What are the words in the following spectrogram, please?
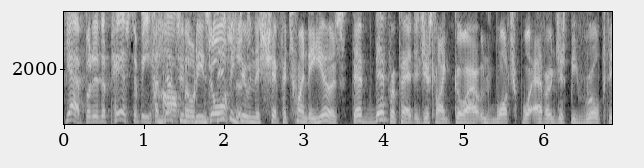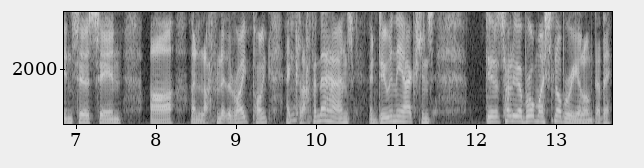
Yeah, but it appears to be And half that's an audience. They've been doing this shit for twenty years. They're they're prepared to just like go out and watch whatever and just be roped into saying ah and laughing at the right point and clapping their hands and doing the actions. Did I tell you I brought my snobbery along today?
